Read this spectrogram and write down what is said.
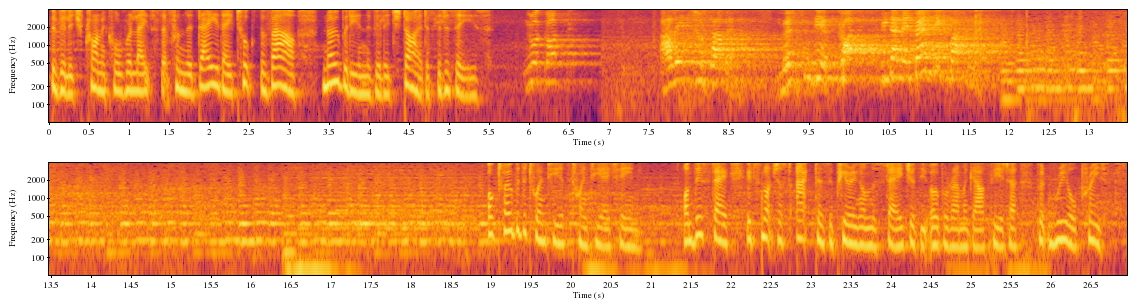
The village chronicle relates that from the day they took the vow, nobody in the village died of the disease. Nur Gott. Alle zusammen müssen wir Gott wieder lebendig machen. October the 20th, 2018. On this day, it's not just actors appearing on the stage of the Oberammergau Theatre, but real priests.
